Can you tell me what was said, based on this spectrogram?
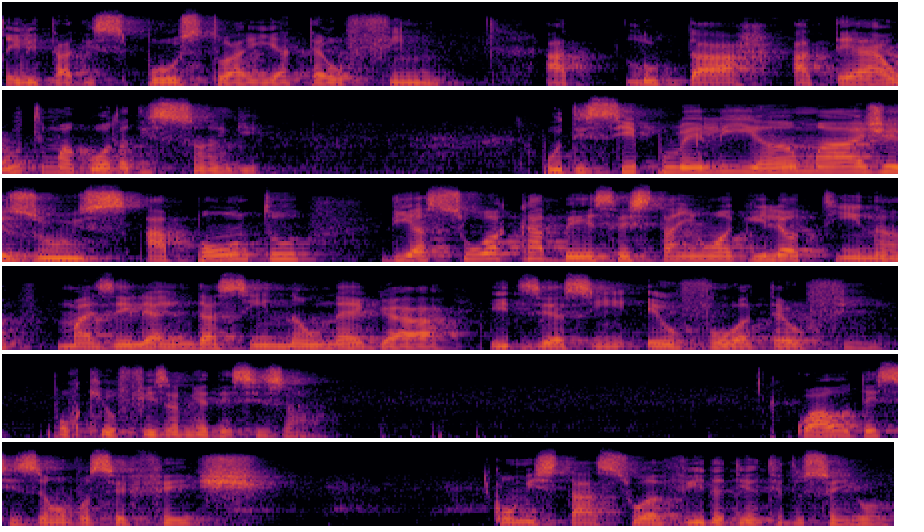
Ele está disposto a ir até o fim, a lutar até a última gota de sangue. O discípulo ele ama a Jesus a ponto a sua cabeça estar em uma guilhotina, mas ele ainda assim não negar e dizer assim: Eu vou até o fim, porque eu fiz a minha decisão. Qual decisão você fez? Como está a sua vida diante do Senhor?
